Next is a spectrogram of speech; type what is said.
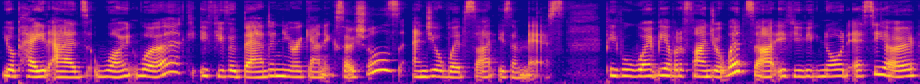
Your paid ads won't work if you've abandoned your organic socials and your website is a mess. People won't be able to find your website if you've ignored SEO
